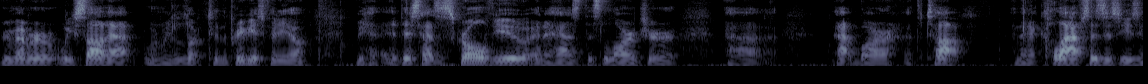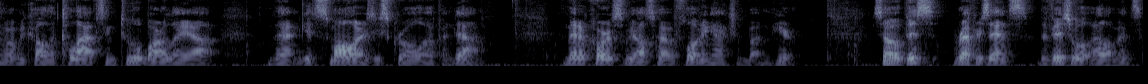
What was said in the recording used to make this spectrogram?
Remember, we saw that when we looked in the previous video. We ha this has a scroll view and it has this larger uh, app bar at the top. And then it collapses is using what we call the collapsing toolbar layout that gets smaller as you scroll up and down. And then of course we also have a floating action button here. So this represents the visual elements.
